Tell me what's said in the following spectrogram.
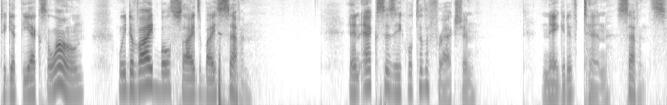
to get the x alone, we divide both sides by 7. And x is equal to the fraction negative 10 sevenths.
